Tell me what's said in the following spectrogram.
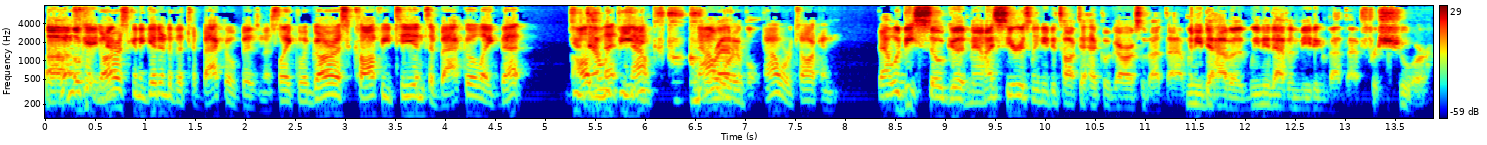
Uh, okay, Lagares going to get into the tobacco business, like Lagares coffee, tea, and tobacco, like that. Dude, that would be now, incredible. Now we're, now we're, talking. That would be so good, man. I seriously need to talk to Heck Lagares about that. We need to have a we need to have a meeting about that for sure.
